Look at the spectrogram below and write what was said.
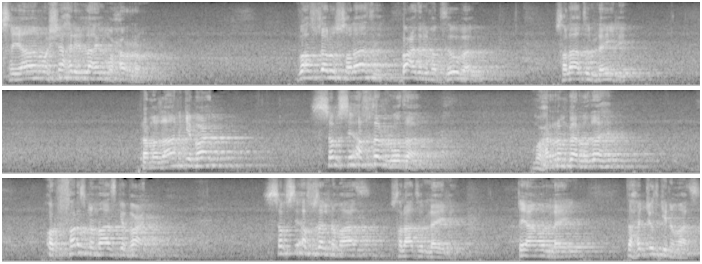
سیام و شہر اللہ المحرم و افضل الصلاة بعد المکتوبہ صلاة اللیل رمضان کے بعد سب سے افضل روزہ محرم کا روزہ ہے اور فرض نماز کے بعد سب سے افضل نماز صلاۃ اللیل قیام اللیل تہجد کی نماز۔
